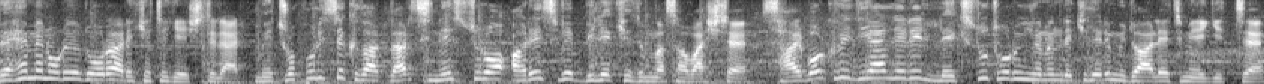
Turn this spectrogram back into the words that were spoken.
ve hemen oraya doğru harekete geçtiler. Metropolis'te Clark'lar Sinestro, Ares ve Black Adam'la savaştı. Cyborg ve diğerleri Lex Luthor'un yanındakileri müdahale etmeye gitti.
